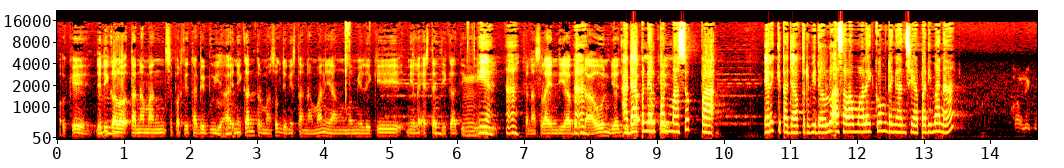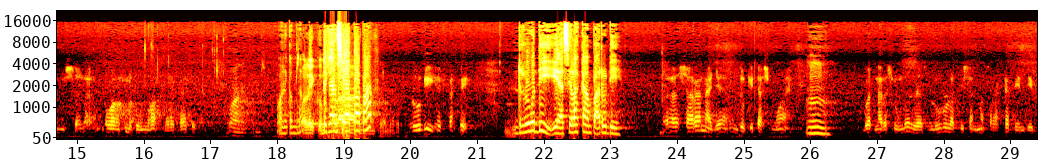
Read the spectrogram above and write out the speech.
Oke, jadi kalau tanaman seperti tabebuya ini kan termasuk jenis tanaman yang memiliki nilai estetika tinggi. Iya, ha. Karena selain dia berdaun, dia juga Ada penelpon pakai- masuk, Pak Erik. Kita jawab terlebih dahulu. Assalamualaikum dengan siapa di mana? Waalaikumsalam warahmatullahi. Waalaikumsalam. Waalaikumsalam. Dengan siapa, Pak? Rudi FKP, Rudi. Ya, silahkan Pak Rudi. Eh, saran aja untuk kita semua, Hmm. buat narasumber dan seluruh lapisan masyarakat di NTB.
